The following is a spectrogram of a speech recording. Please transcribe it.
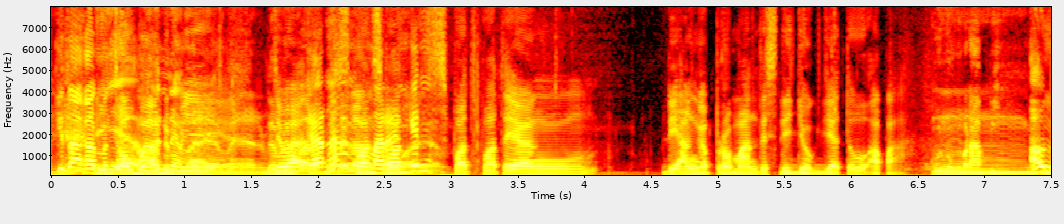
Kita akan Iya, mencoba bener, demi. bener, bener. demi Coba karena kemarin kan spot-spot yang dianggap romantis di Jogja tuh apa? Gunung Merapi. Hmm. Au,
